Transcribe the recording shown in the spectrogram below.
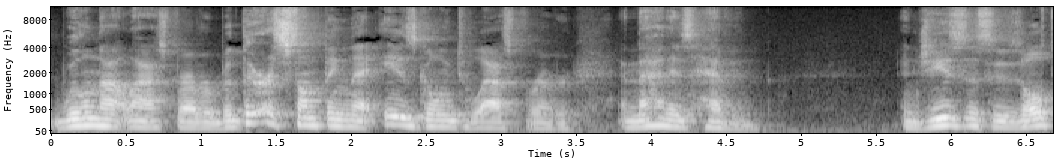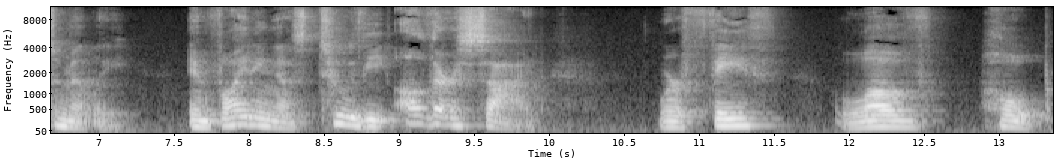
will not last forever, but there is something that is going to last forever, and that is heaven. And Jesus is ultimately inviting us to the other side where faith, love, hope,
